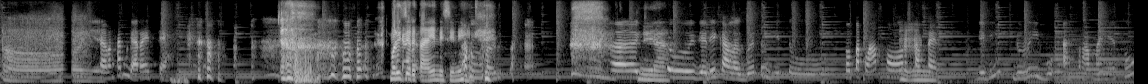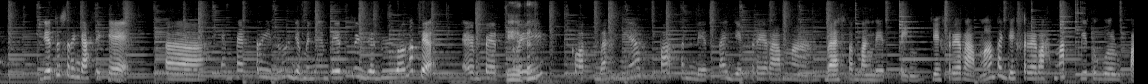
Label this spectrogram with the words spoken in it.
Oh iya. sekarang kan nggak receh Mau diceritain di sini? Iya. gitu jadi kalau gue tuh gitu tetap lapor Mm-mm. sampai jadi dulu ibu asramanya tuh dia tuh sering kasih kayak eh, MP3 dulu zamannya MP3 jadul banget ya MP3 Iya kan? Khotbahnya Pak Pendeta Jeffrey Rama bahas tentang dating Jeffrey Rama apa Jeffrey Rahmat gitu gue lupa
